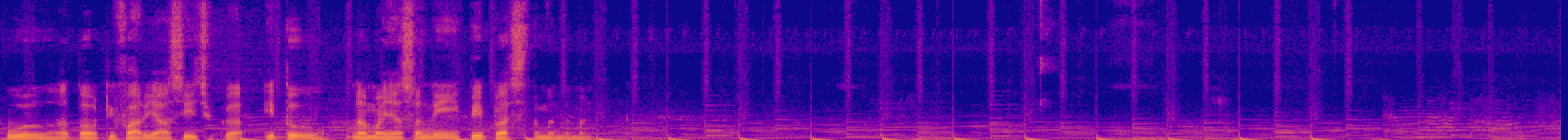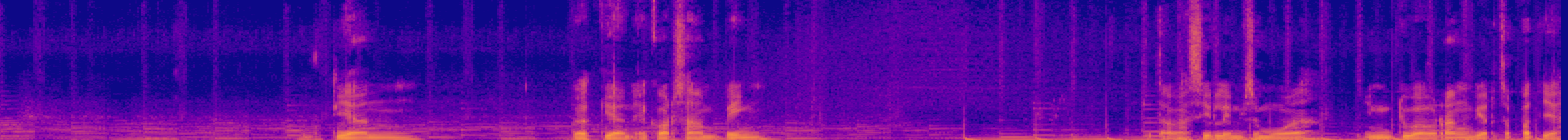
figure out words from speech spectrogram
full atau divariasi juga. Itu namanya seni bebas teman-teman kemudian bagian ekor samping. Kita kasih lem semua. Ini dua orang biar cepat ya.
